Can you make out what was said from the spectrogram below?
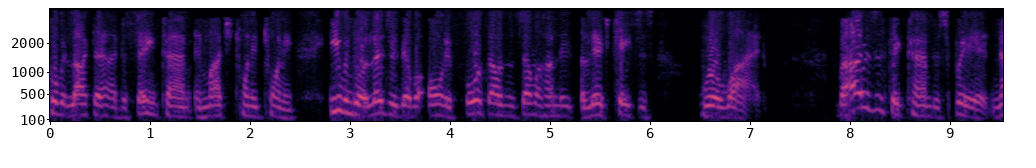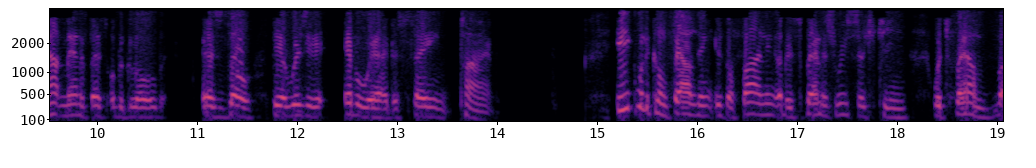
COVID lockdown at the same time in March 2020, even though allegedly there were only 4,700 alleged cases worldwide. Viruses take time to spread, not manifest over the globe as though they originated everywhere at the same time. Equally confounding is the finding of a Spanish research team which found v-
